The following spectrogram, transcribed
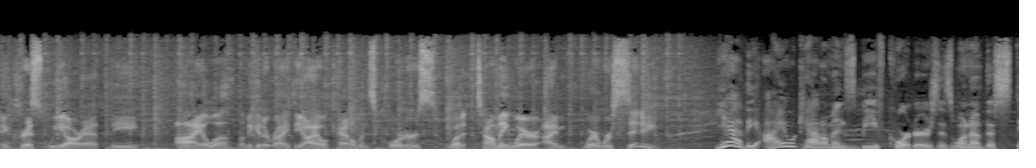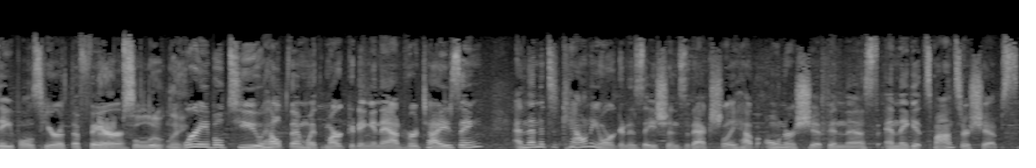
And Chris, we are at the Iowa. Let me get it right. The Iowa Cattlemen's Quarters. What? Tell me where I'm. Where we're sitting. Yeah, the Iowa Cattlemen's Beef Quarters is one of the staples here at the fair. Absolutely. We're able to help them with marketing and advertising. And then it's county organizations that actually have ownership in this and they get sponsorships.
